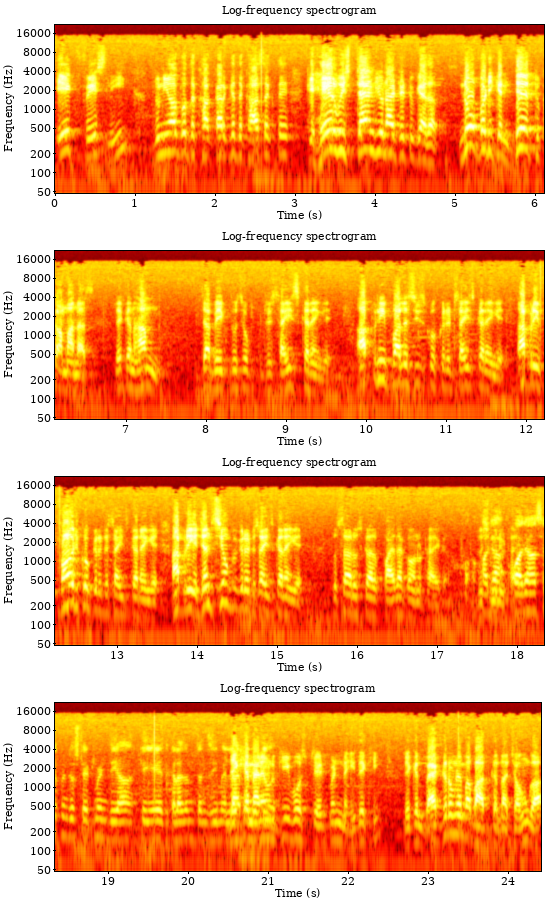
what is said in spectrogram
ایک فیس نہیں دنیا کو دکھا کر کے دکھا سکتے کہ here we stand united together nobody can dare to come once لیکن ہم جب ایک دوسرے کو کریٹیسائز کریں گے اپنی پالیسیز کو کریٹیسائز کریں گے اپنی فوج کو کریٹیسائز کریں گے اپنی ایجنسیوں کو کریٹیسائز کریں گے تو سر اس کا فائدہ کون اٹھائے گا؟ خواجہ آصف نے جو سٹیٹمنٹ دیا کہ یہ کلازم تنظیم ہے دیکھیں میں نے ان کی وہ سٹیٹمنٹ نہیں دیکھی لیکن بیک گراؤنڈ میں میں بات کرنا چاہوں گا۔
